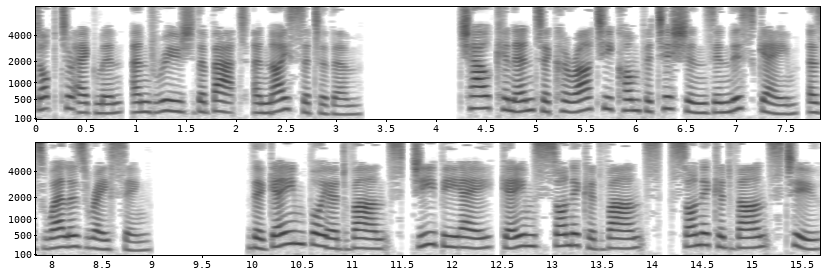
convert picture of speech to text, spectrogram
Dr. Eggman, and Rouge the Bat are nicer to them. Chao can enter karate competitions in this game, as well as racing. The Game Boy Advance (GBA) games Sonic Advance, Sonic Advance 2,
